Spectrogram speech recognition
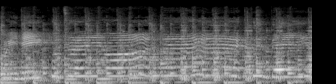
Mâine-i cu când ai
